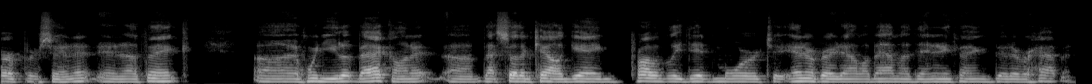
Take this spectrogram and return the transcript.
purpose in it. And I think, uh, when you look back on it, uh, that Southern Cal game probably did more to integrate Alabama than anything that ever happened.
